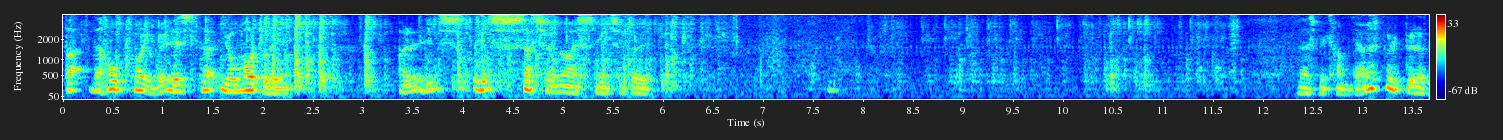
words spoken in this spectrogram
but the whole point of it is that you're modelling, and it's it's such a nice thing to do. as we come down, let's put a bit of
